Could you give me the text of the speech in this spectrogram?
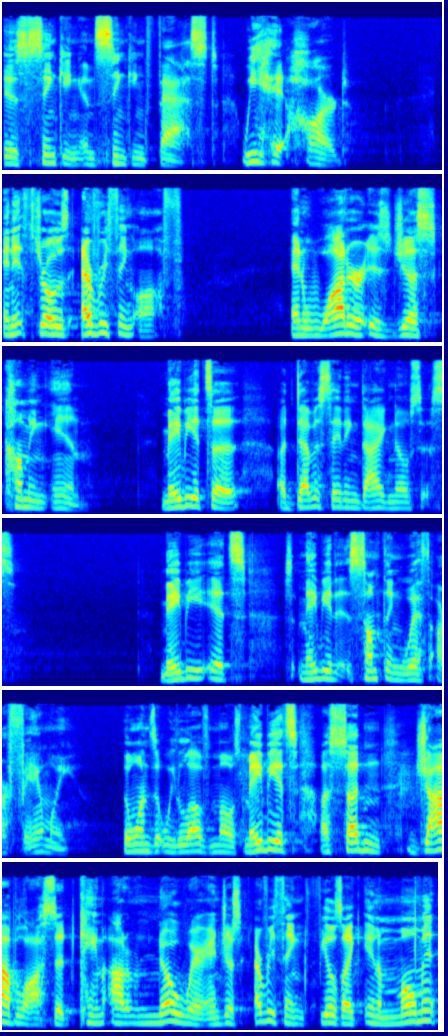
is sinking and sinking fast. We hit hard, and it throws everything off. And water is just coming in. Maybe it's a, a devastating diagnosis. Maybe it's maybe it is something with our family the ones that we love most. Maybe it's a sudden job loss that came out of nowhere and just everything feels like in a moment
